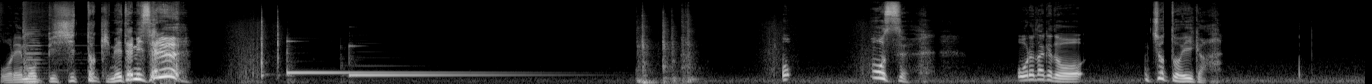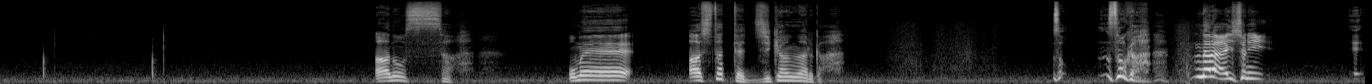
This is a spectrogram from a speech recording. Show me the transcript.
俺もビシッと決めてみせる。おおっす俺だけどちょっといいか？あのさおめえ明日って時間あるか？そうか。なら一緒に。え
